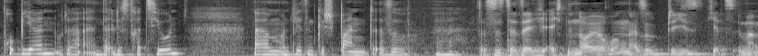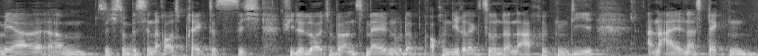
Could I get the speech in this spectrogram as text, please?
probieren oder an der Illustration. Ähm, und wir sind gespannt. Also, äh das ist tatsächlich echt eine Neuerung, also die jetzt immer mehr ähm, sich so ein bisschen herausprägt, dass sich viele Leute bei uns melden oder auch in die Redaktion dann nachrücken, die an allen Aspekten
